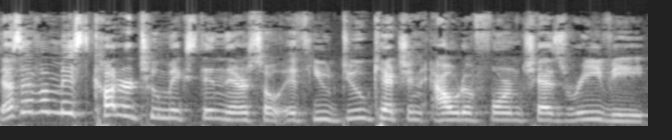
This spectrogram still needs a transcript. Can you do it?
does have a missed cut or two mixed in there. So if you do catch an out of form Chez Reavie,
